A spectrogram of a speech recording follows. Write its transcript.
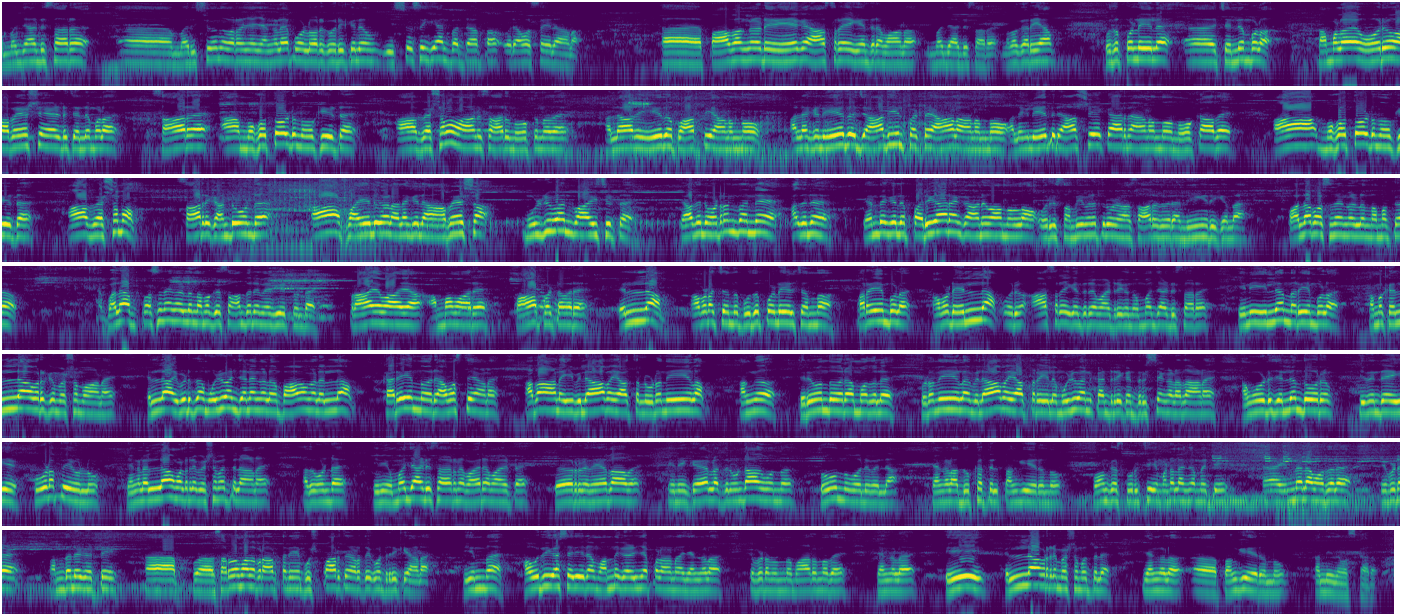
Oommen Chandy sir മരിച്ചു എന്ന് പറഞ്ഞാൽ ഞങ്ങളെപ്പോലുള്ളവർക്ക് ഒരിക്കലും വിശ്വസിക്കാൻ പറ്റാത്ത ഒരവസ്ഥയിലാണ്. പാവങ്ങളുടെ ഏക ആശ്രയ കേന്ദ്രമാണ് ഉമ്മൻചാണ്ടി സാറ്. നമുക്കറിയാം പുതുപ്പള്ളിയിൽ ചെല്ലുമ്പോൾ നമ്മൾ ഓരോ അപേക്ഷയായിട്ട് ചെല്ലുമ്പോൾ സാറ് ആ മുഖത്തോട്ട് നോക്കിയിട്ട് ആ വിഷമമാണ് സാറ് നോക്കുന്നത്. അല്ലാതെ ഏത് പാർട്ടിയാണെന്നോ അല്ലെങ്കിൽ ഏത് ജാതിയിൽപ്പെട്ട ആളാണെന്നോ അല്ലെങ്കിൽ ഏത് രാഷ്ട്രീയക്കാരനാണെന്നോ നോക്കാതെ ആ മുഖത്തോട്ട് നോക്കിയിട്ട് ആ വിഷമം സാറ് കണ്ടുകൊണ്ട് ആ ഫയലുകൾ അല്ലെങ്കിൽ ആ അപേക്ഷ മുഴുവൻ വായിച്ചിട്ട് അതിന് ഉടൻ തന്നെ അതിന് എന്തെങ്കിലും പരിഹാരം കാണുക എന്നുള്ള ഒരു സമീപനത്തിലൂടെയാണ് സാർ ഇതുവരെ നീങ്ങിയിരിക്കുന്നത്. പല പ്രശ്നങ്ങളിലും നമുക്ക് പല പ്രശ്നങ്ങളിലും നമുക്ക് സാന്ത്വനമേകിയിട്ടുണ്ട്. പ്രായമായ അമ്മമാരെ പാവപ്പെട്ടവരെ എല്ലാം അവിടെ ചെന്ന് പുതുപ്പള്ളിയിൽ ചെന്ന് പറയുമ്പോൾ അവിടെ എല്ലാം ഒരു ആശ്രയ കേന്ദ്രമായിട്ടിരിക്കുന്നു ഉമ്മൻചാണ്ടി സാറ്. ഇനി ഇല്ലെന്നറിയുമ്പോൾ നമുക്കെല്ലാവർക്കും വിഷമമാണ്. എല്ലാ ഇവിടുത്തെ മുഴുവൻ ജനങ്ങളും പാവങ്ങളെല്ലാം കരയുന്ന ഒരവസ്ഥയാണ് അതാണ് ഈ വിലാപയാത്രയിൽ ഉടനീളം അങ്ങ് തിരുവനന്തപുരം മുതൽ ഉടനീളം വിലാപയാത്രയിൽ മുഴുവൻ കണ്ടിരിക്കുന്ന ദൃശ്യങ്ങൾ അതാണ്. അങ്ങോട്ട് ചെല്ലും തോറും ഇതിന്റെ ഈ കൂടത്തേ ഉള്ളൂ. ഞങ്ങളെല്ലാം വളരെ വിഷമത്തിലാണ്. അതുകൊണ്ട് ഇനി ഉമ്മൻചാണ്ടി സാറിന് പകരമായിട്ട് വേറൊരു നേതാവ് ഇനി കേരളത്തിൽ ഉണ്ടാകുമെന്ന് തോന്നുന്നു പോലുമില്ല ഞങ്ങൾ ആ ദുഃഖത്തിൽ പങ്കുചേരുന്നു. കോൺഗ്രസ് കുറിച്ച് മണ്ഡലം കമ്മിറ്റി ഇന്നലെ മുതൽ ഇവിടെ പന്തൽ കെട്ടി സർവമത പ്രാർത്ഥനയും പുഷ്പാർത്ഥന നടത്തിക്കൊണ്ടിരിക്കുകയാണ്. ഇന്ന് ഭൗതിക ശരീരം വന്നു കഴിഞ്ഞപ്പോഴാണ് ഞങ്ങൾ ഇവിടെ നിന്ന് മാറുന്നത്. ഞങ്ങൾ ഈ എല്ലാവരുടെയും വിഷമത്തിൽ ഞങ്ങൾ പങ്കുചേരുന്നു. നന്ദി നമസ്കാരം.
